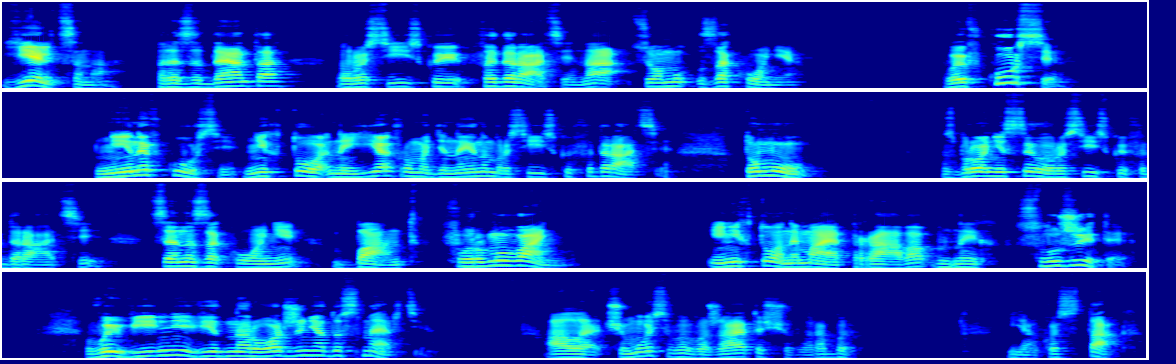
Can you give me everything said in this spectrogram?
Єльцина, президента Російської Федерації на цьому законі. Ви в курсі? Ні, не в курсі. Ніхто не є громадянином Російської Федерації. Тому Збройні Сили Російської Федерації це незаконні банд формування. І ніхто не має права в них служити. Ви вільні від народження до смерті. Але чомусь ви вважаєте, що ви раби. Якось так.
